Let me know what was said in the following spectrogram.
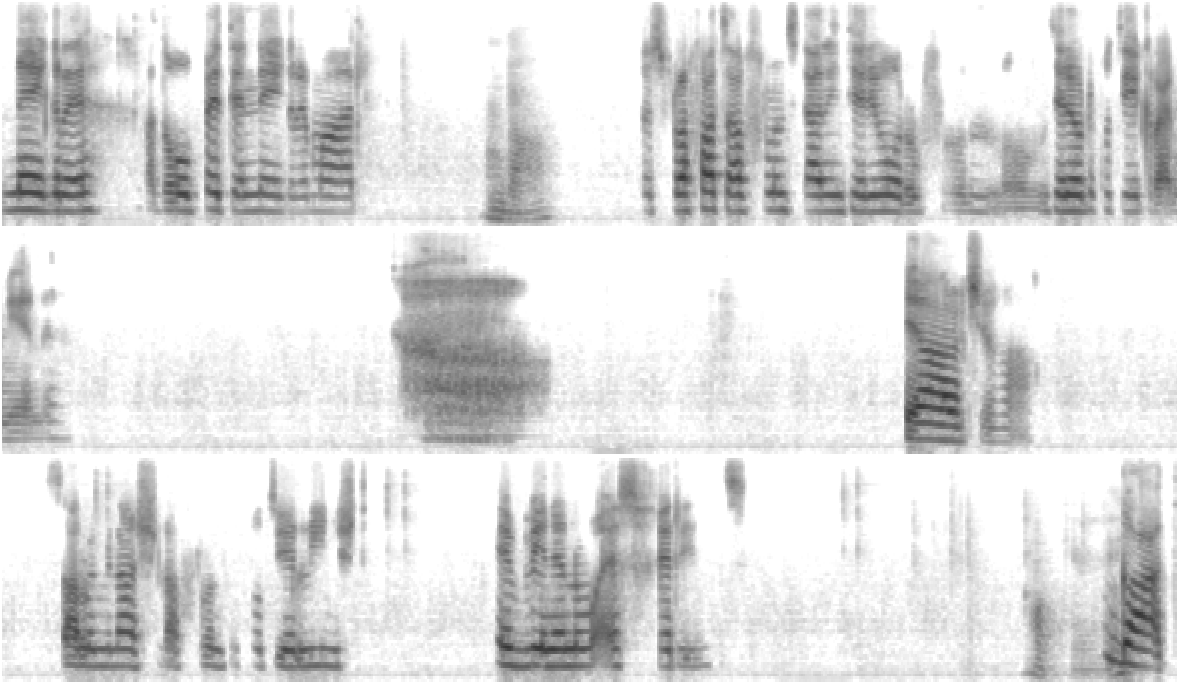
negre, ca două pete negre mari Da. pe suprafața frunții, dar în interiorul, frun- în interiorul cutiei craniene. E altceva. S-a luminat și la frunte, totul e liniște. E bine, nu mai e suferință. Ok. Gata.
